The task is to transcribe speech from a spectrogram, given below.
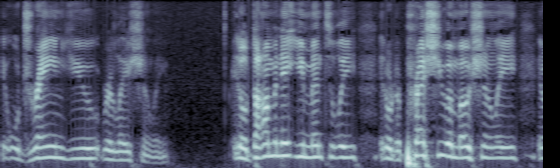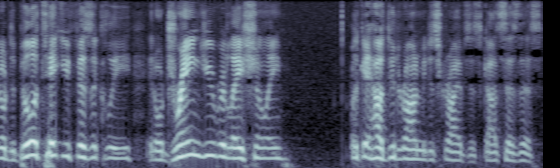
It will drain you relationally. It'll dominate you mentally. It'll depress you emotionally. It'll debilitate you physically. It'll drain you relationally. Look at how Deuteronomy describes this. God says this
